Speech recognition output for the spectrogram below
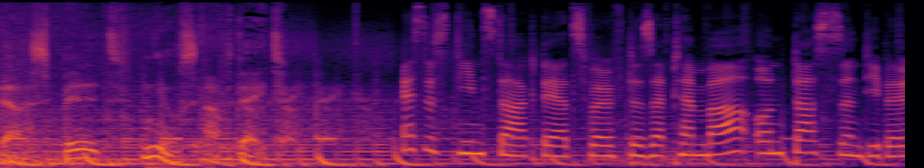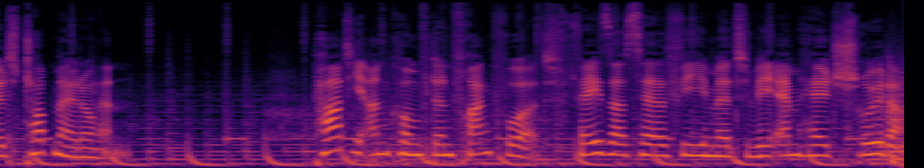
Das Bild News Update. Es ist Dienstag, der 12. September und das sind die Bild Topmeldungen. Partyankunft in Frankfurt, Phaser Selfie mit WM-Held Schröder.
